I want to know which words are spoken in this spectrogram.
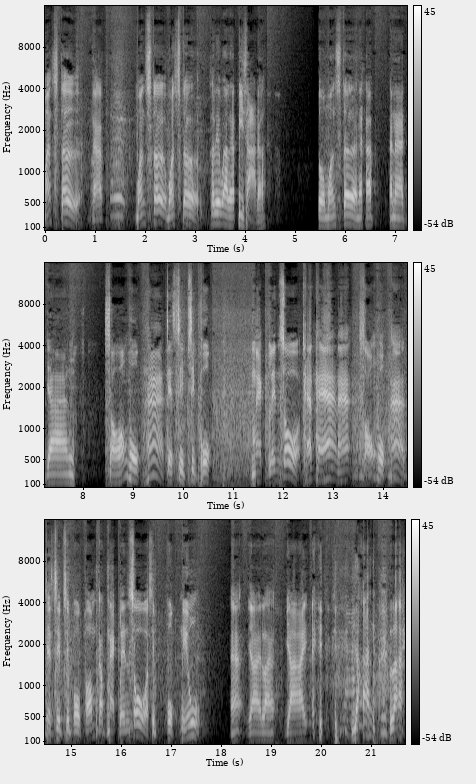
มอนสเตอร์นะครับมอนสเตอร์มอนสเตอร์เขาเรียกว่าอะไรปีศาจเหรอ ตัวมอนสเตอร์นะครับ ขนาดยาง 2 6 5 70 16 แม็กเลนโซ่แท้ๆนะฮะ2 6 5 70 16 พร้อมกับแม็กเลนโซ่16 นิ้ว นะฮะยายลางยายยางลาย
